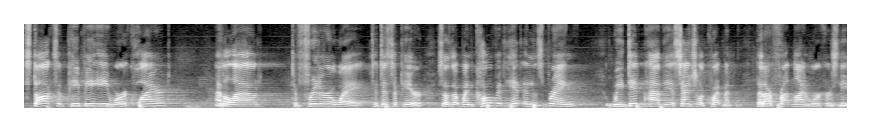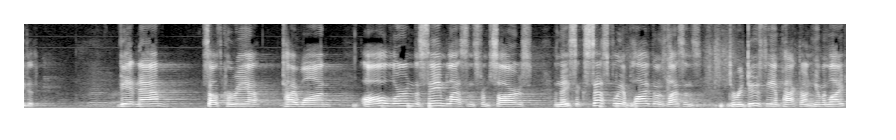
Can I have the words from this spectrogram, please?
Stocks of PPE were acquired and allowed to fritter away, to disappear, so that when COVID hit in the spring, we didn't have the essential equipment that our frontline workers needed. Vietnam, South Korea, Taiwan all learned the same lessons from SARS, and they successfully applied those lessons to reduce the impact on human life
